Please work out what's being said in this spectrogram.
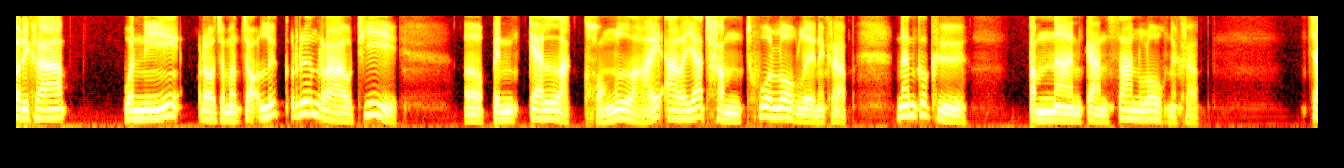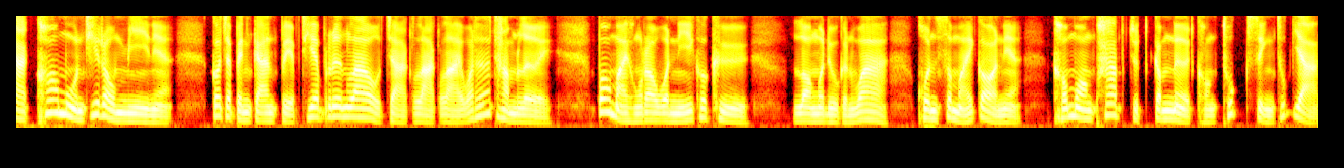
วัสดีครับ วันนี้เราจะมาเจาะลึกเรื่องราวที่เเป็นแกนหลักของหลายอารยธรรมทั่วโลกเลยนะครับ นั่นก็คือตำนานการสร้างโลกนะครับ จากข้อมูลที่เรามีเนี่ยก็จะเป็นการเปรียบเทียบเรื่องเล่าจากหลากหลายวัฒนธรรมเลย เป้าหมายของเราวันนี้ก็คือ ลองมาดูกันว่า คนสมัยก่อนเนี่ยเขามองภาพจุดกำเนิดของทุกสิ่งทุกอย่าง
